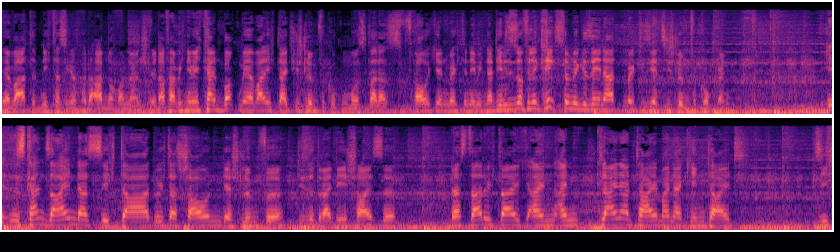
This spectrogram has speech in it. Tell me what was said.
erwartet nicht, dass ich das heute Abend noch online stelle. Dafür habe ich nämlich keinen Bock mehr, weil ich gleich die Schlümpfe gucken muss. Weil das Frauchen möchte nämlich, nachdem sie so viele Kriegsfilme gesehen hat, möchte sie jetzt die Schlümpfe gucken. Es kann sein, dass sich da durch das Schauen der Schlümpfe, diese 3D-Scheiße, dass dadurch gleich ein, ein kleiner Teil meiner Kindheit sich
